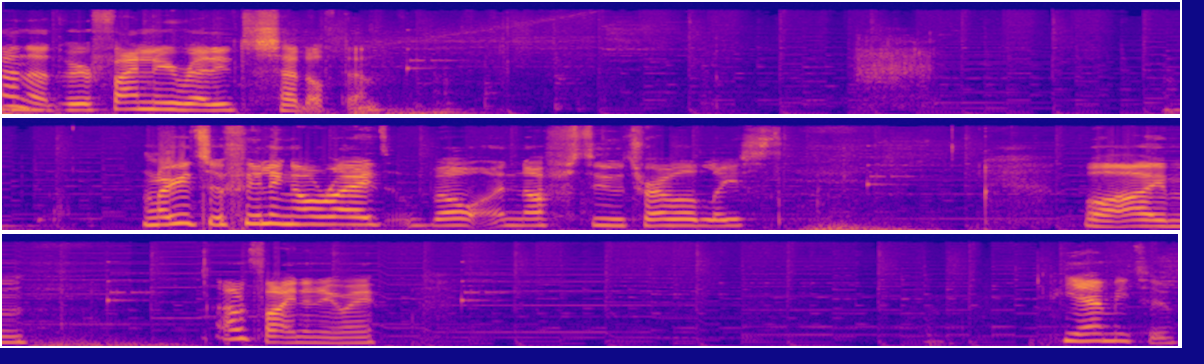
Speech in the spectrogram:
Oh, Splendid, we're finally ready to set off then. Are you two feeling alright? Well enough to travel at least? Well, I'm... I'm fine anyway. Yeah, me too.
